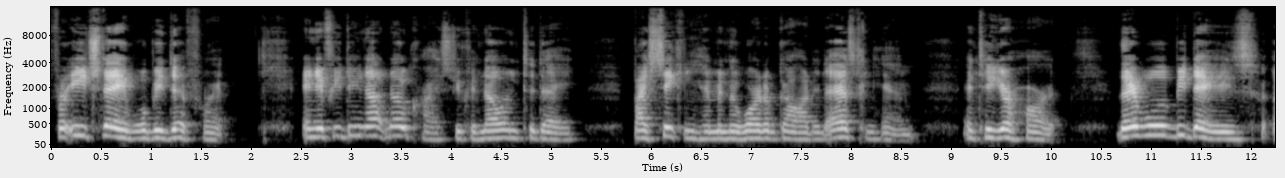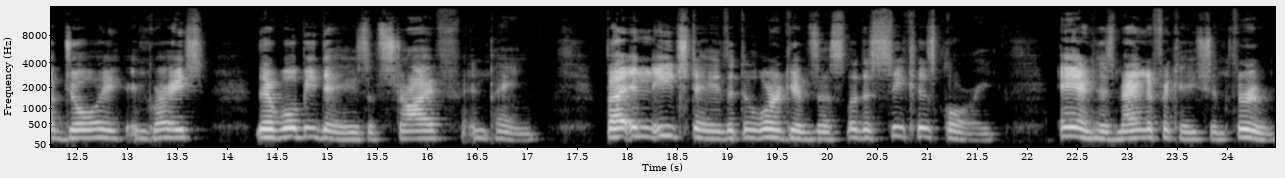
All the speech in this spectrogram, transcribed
For each day will be different. And if you do not know Christ, you can know Him today by seeking Him in the Word of God and asking Him into your heart. There will be days of joy and grace. There will be days of strife and pain. But in each day that the Lord gives us, let us seek His glory and His magnification through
